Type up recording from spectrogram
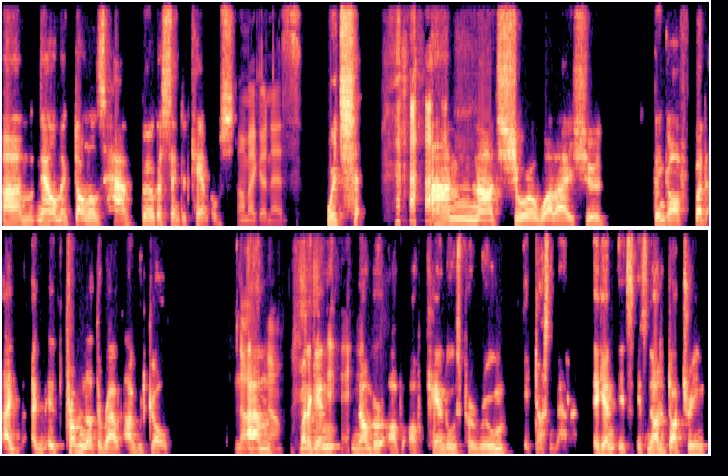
um, now McDonald's have burger scented candles, Oh my goodness. which I'm not sure what I should think of. But I, I it's probably not the route I would go. no, Um, no. But again, number of, of candles per room, it doesn't matter. Again, it's it's not a doctrine.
